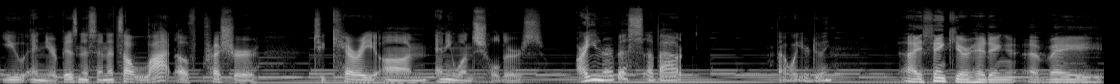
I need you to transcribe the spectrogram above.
you and your business. And it's a lot of pressure to carry on anyone's shoulders. Are you nervous about, about what you're doing? I think you're hitting a very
